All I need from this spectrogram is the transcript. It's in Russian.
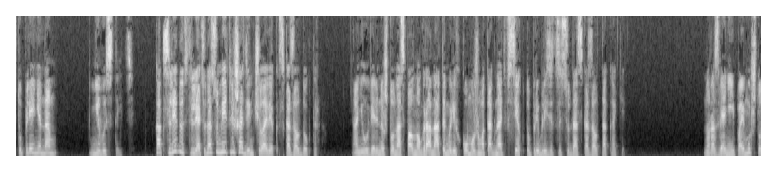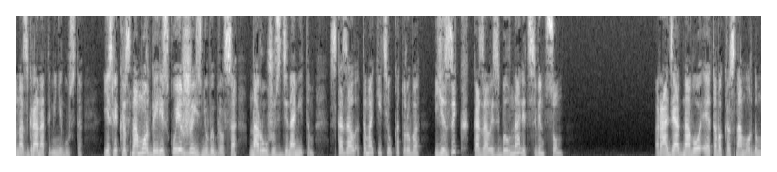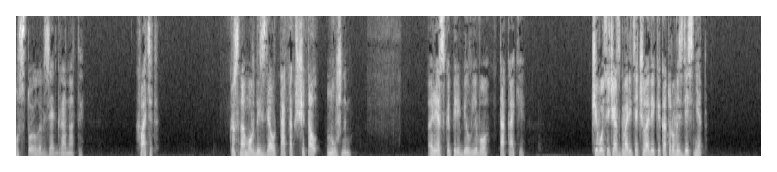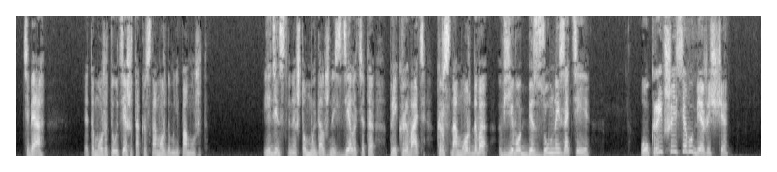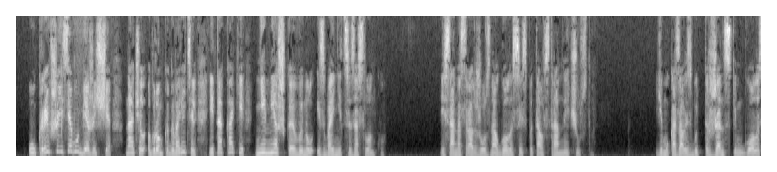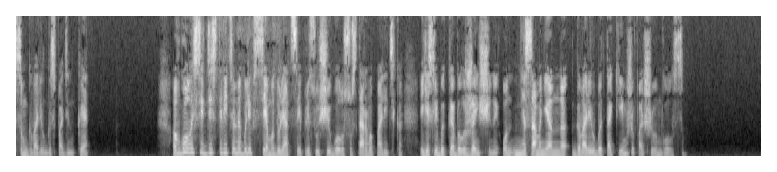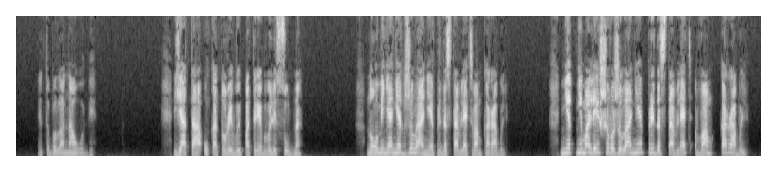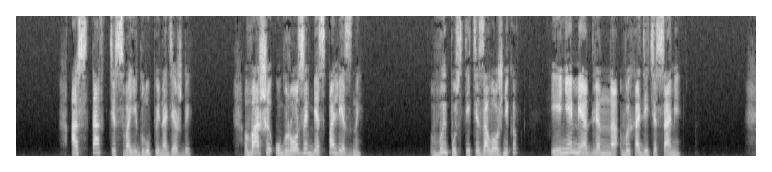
преступления нам не выстоять. «Как следует стрелять, у нас умеет лишь один человек», — сказал доктор. «Они уверены, что у нас полно гранат, и мы легко можем отогнать всех, кто приблизится сюда», — сказал Такаки. «Но разве они не поймут, что у нас с гранатами не густо?» если красномордый, рискуя жизнью, выбрался наружу с динамитом, — сказал Тамакити, у которого язык, казалось, был налит свинцом. Ради одного этого красномордому стоило взять гранаты. «Хватит!» Красномордый сделал так, как считал нужным. Резко перебил его Такаки. «Чего сейчас говорить о человеке, которого здесь нет? Тебя это может и утешит, а красномордому не поможет. Единственное, что мы должны сделать, это прикрывать красномордого в его безумной затее. Укрывшиеся в убежище!» укрывшиеся в убежище, — начал громкоговоритель, и Такаки, не мешкая, вынул из бойницы заслонку. Исана сразу же узнал голос и испытал странное чувство. Ему казалось, будто женским голосом говорил господин К. В голосе действительно были все модуляции, присущие голосу старого политика. Если бы К был женщиной, он, несомненно, говорил бы таким же фальшивым голосом. Это была Наоби. «Я та, у которой вы потребовали судно. Но у меня нет желания предоставлять вам корабль. Нет ни малейшего желания предоставлять вам корабль. Оставьте свои глупые надежды. Ваши угрозы бесполезны. Выпустите заложников и немедленно выходите сами.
